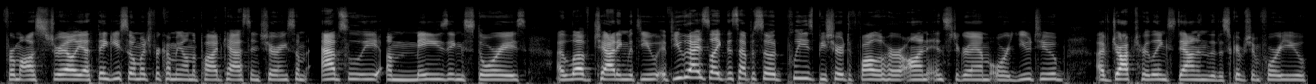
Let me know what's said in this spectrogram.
from Australia. Thank you so much for coming on the podcast and sharing some absolutely amazing stories. I love chatting with you. If you guys like this episode, please be sure to follow her on Instagram or YouTube. I've dropped her links down in the description for you,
